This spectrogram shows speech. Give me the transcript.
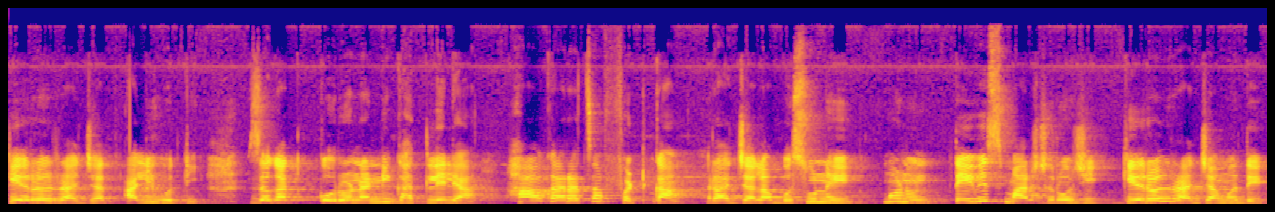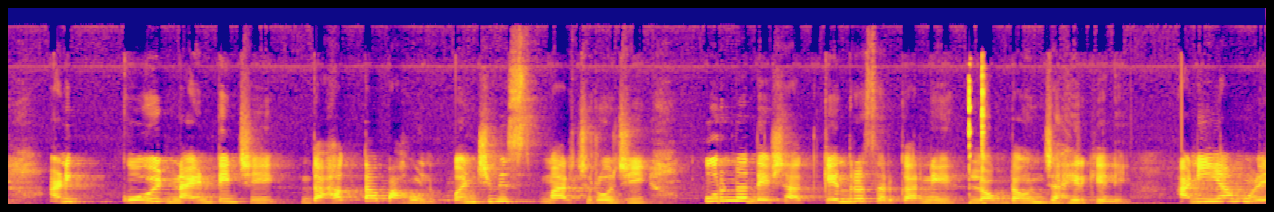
केरळ राज्यात आली होती. जगात कोरोनांनी घातलेल्या हाहाकाराचा फटका राज्याला बसू नये म्हणून तेवीस मार्च रोजी केरळ राज्यामध्ये आणि कोविड नाईन्टीनची दाहकता पाहून पंचवीस मार्च रोजी पूर्ण देशात केंद्र सरकारने लॉकडाऊन जाहीर केले. आणि यामुळे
